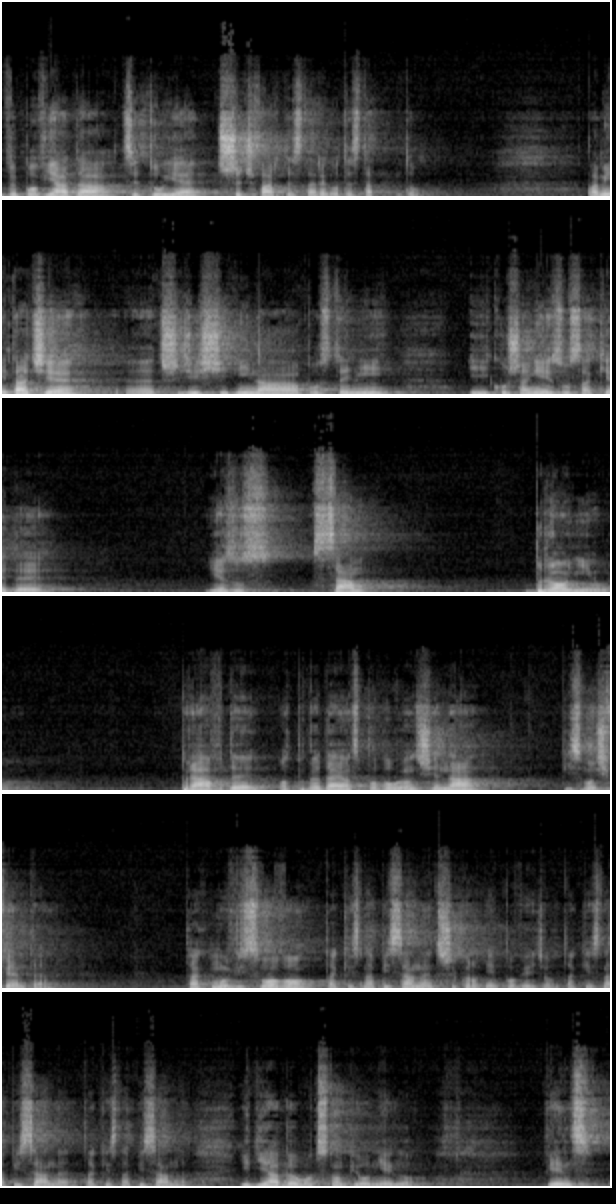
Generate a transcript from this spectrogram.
wypowiada, cytuje trzy czwarte Starego Testamentu. Pamiętacie e, 30 dni na pustyni i kuszenie Jezusa, kiedy Jezus sam bronił prawdy, odpowiadając, powołując się na Pismo Święte. Tak mówi słowo, tak jest napisane, trzykrotnie powiedział. Tak jest napisane, tak jest napisane. I diabeł odstąpił od niego. Więc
